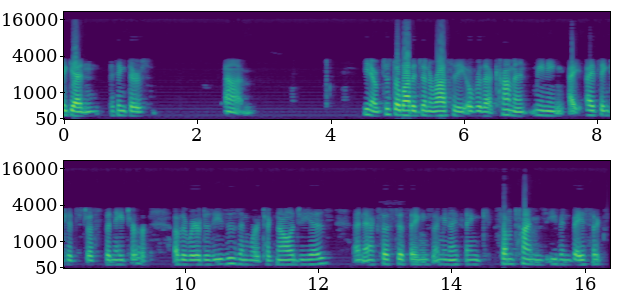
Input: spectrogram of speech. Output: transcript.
again, I think there's, um, you know, just a lot of generosity over that comment. Meaning, I, I think it's just the nature of the rare diseases and where technology is and access to things. I mean, I think sometimes even basics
